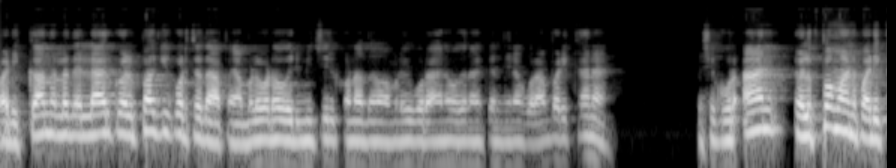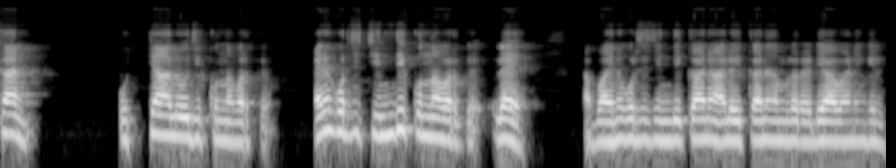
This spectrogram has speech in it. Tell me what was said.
പഠിക്കുക എന്നുള്ളത് എല്ലാവർക്കും എളുപ്പമാക്കി കൊടുത്തതാ. അപ്പൊ നമ്മളിവിടെ ഒരുമിച്ചിരിക്കണത് നമ്മൾ ഖുർആൻ ഓതനൊക്കെ എന്തിനാ? ഖുർആൻ പഠിക്കാനാണ്. പക്ഷെ ഖുർആൻ എളുപ്പമാണ് പഠിക്കാൻ ഉറ്റാലോചിക്കുന്നവർക്ക് അതിനെക്കുറിച്ച് ചിന്തിക്കുന്നവർക്ക് അല്ലേ? അപ്പൊ അതിനെക്കുറിച്ച് ചിന്തിക്കാനും ആലോചിക്കാനും നമ്മൾ റെഡി ആവുകയാണെങ്കിൽ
